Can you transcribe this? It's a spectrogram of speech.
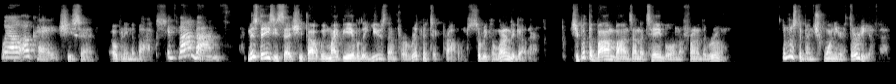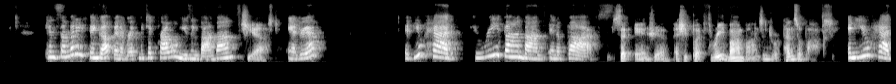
Well, okay. she said, opening the box. It's bonbons. Miss Daisy said she thought we might be able to use them for arithmetic problems so we can learn together. She put the bonbons on the table in the front of the room. There must have been 20 or 30 of them, Can somebody think up an arithmetic problem using bonbons? she asked. Andrea? If you had three bonbons in a box said Andrea as she put three bonbons into her pencil box. and you had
